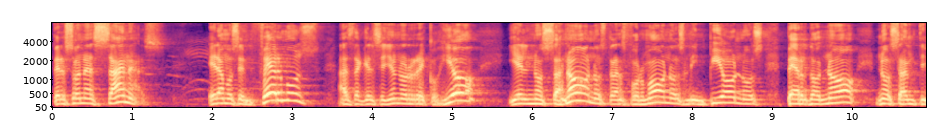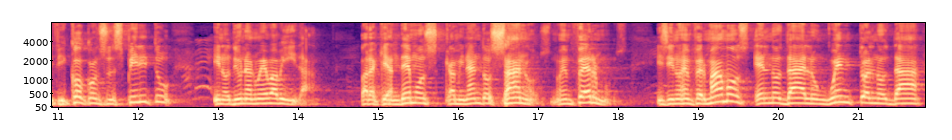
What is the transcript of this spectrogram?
personas sanas. Éramos enfermos hasta que el Señor nos recogió y Él nos sanó, nos transformó, nos limpió, nos perdonó, nos santificó con su espíritu y nos dio una nueva vida para que andemos caminando sanos, no enfermos. Y si nos enfermamos, Él nos da el ungüento, Él nos da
